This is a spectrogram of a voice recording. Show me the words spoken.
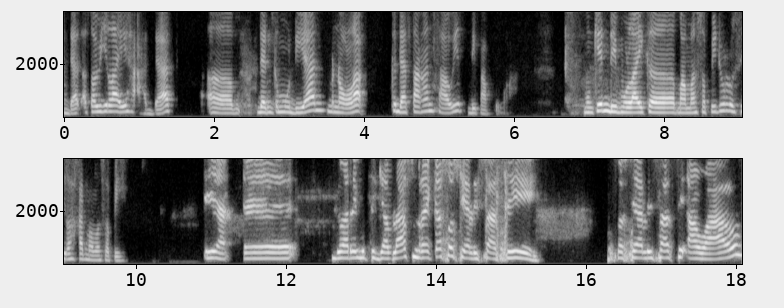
adat atau wilayah adat um, dan kemudian menolak kedatangan sawit di Papua. Mungkin dimulai ke Mama Sopi dulu, silahkan Mama Sopi. Iya, eh, 2013 mereka sosialisasi, sosialisasi awal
